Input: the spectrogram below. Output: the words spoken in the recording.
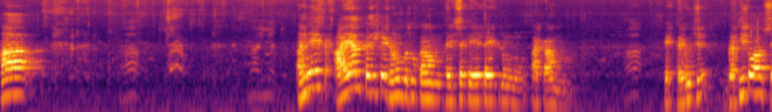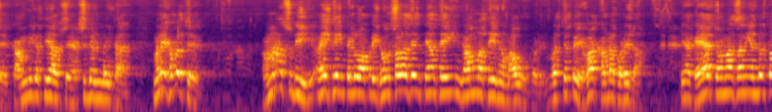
આ અનેક આયામ તરીકે ઘણું બધું કામ થઈ શકે એ ટાઈપનું આ કામ એક થયું છે. ગતિ તો આવશે, કામની ગતિ આવશે એક્સિડન્ટ નહીં થાય. મને ખબર છે, હમણાં સુધી અહીં થઈને પેલું આપણી ગૌશાળા છે ને ત્યાં થઈ ગામમાં થઈને આમ આવવું પડે. વચ્ચે તો એવા ખાડા પડેલા. ત્યાં ગયા ચોમાસાની અંદર તો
